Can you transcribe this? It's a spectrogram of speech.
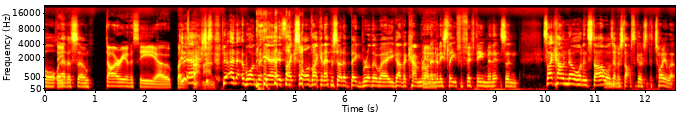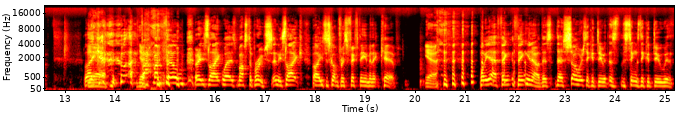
or So you- whatever. So Diary of a CEO, but it's Batman. just- and one that- yeah, it's like sort of like an episode of Big Brother where you have a camera on him and he sleeps for 15 minutes and It's like how no one in Star Wars mm. ever stops to go to the toilet. Like Yeah. a Yeah. Batman film where he's like, "Where's Master Bruce?" and he's like, "Oh, he's just gone for his fifteen minute kip." Yeah. But yeah, think think you know, there's there's so much they could do with there's, there's things they could do with.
